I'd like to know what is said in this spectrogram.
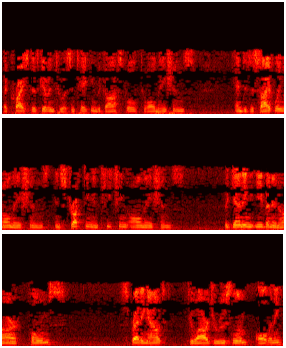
that Christ has given to us in taking the gospel to all nations and to discipling all nations, instructing and teaching all nations, beginning even in our homes, spreading out to our Jerusalem, Albany,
